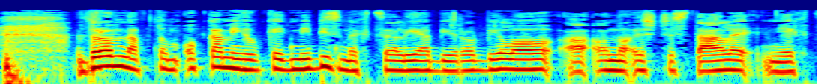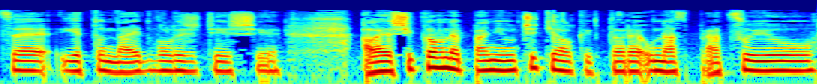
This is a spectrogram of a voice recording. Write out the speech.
zrovna v tom okamihu, keď my by sme chceli, aby robilo a ono ešte stále nechce, je to najdôležitejšie. Ale šikovné pani učiteľky, ktoré u nás pracujú,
